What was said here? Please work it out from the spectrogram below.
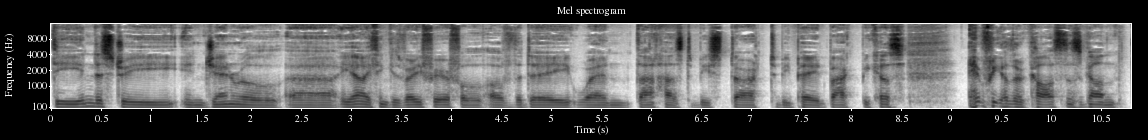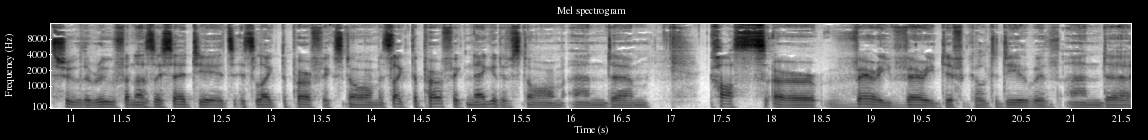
the industry in general, uh, yeah, I think is very fearful of the day when that has to be start to be paid back because every other cost has gone through the roof. And as I said to you, it's it's like the perfect storm. It's like the perfect negative storm, and um, costs are very very difficult to deal with. And uh,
